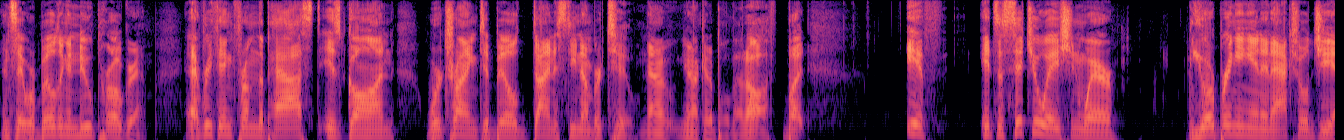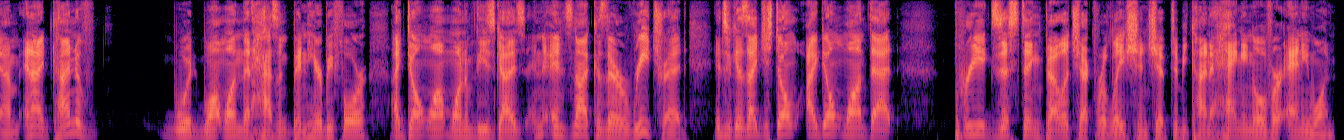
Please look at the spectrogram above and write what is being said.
and say, we're building a new program. Everything from the past is gone. We're trying to build dynasty number two. Now, you're not going to pull that off. But if it's a situation where you're bringing in an actual GM, and I'd kind of would want one that hasn't been here before. I don't want one of these guys, and, and it's not because they're a retread. It's because I just don't. I don't want that pre-existing Belichick relationship to be kind of hanging over anyone.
